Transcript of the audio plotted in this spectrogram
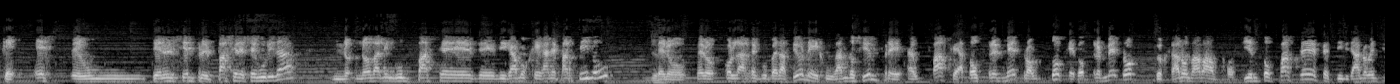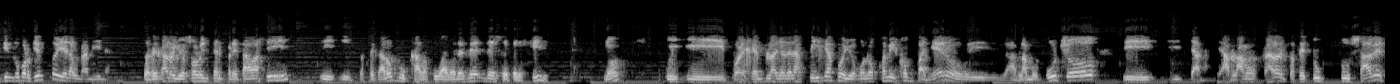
que es un, tiene siempre el pase de seguridad, no, no da ningún pase de, digamos, que gane partido, pero, pero con las recuperaciones y jugando siempre a un pase a 2-3 metros, a un toque 2-3 metros, pues claro, daba 200 pases, efectividad 95% y era una mina. Entonces, claro, yo solo interpretaba así y, y entonces, claro, buscaba jugadores de, de ese perfil, ¿no? Y, y, por ejemplo, año de las picas, pues yo conozco a mis compañeros y hablamos mucho y, y hablamos, claro, entonces tú, tú sabes,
